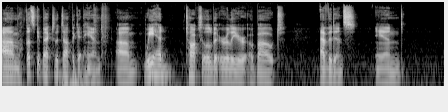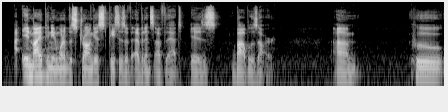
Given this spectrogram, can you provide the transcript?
Um, let's get back to the topic at hand. Um, we had talked a little bit earlier about evidence, and in my opinion, one of the strongest pieces of evidence of that is Bob Lazar, um, who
